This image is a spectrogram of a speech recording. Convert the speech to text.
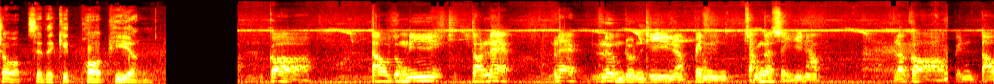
ฉบับเศรษฐกิจพอเพียง ก็เตาตรงนี้ตอนแรกแรกเริ่มดนทีนะเป็นสังกะสีนะครับ แล้วก็เป็นเตา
